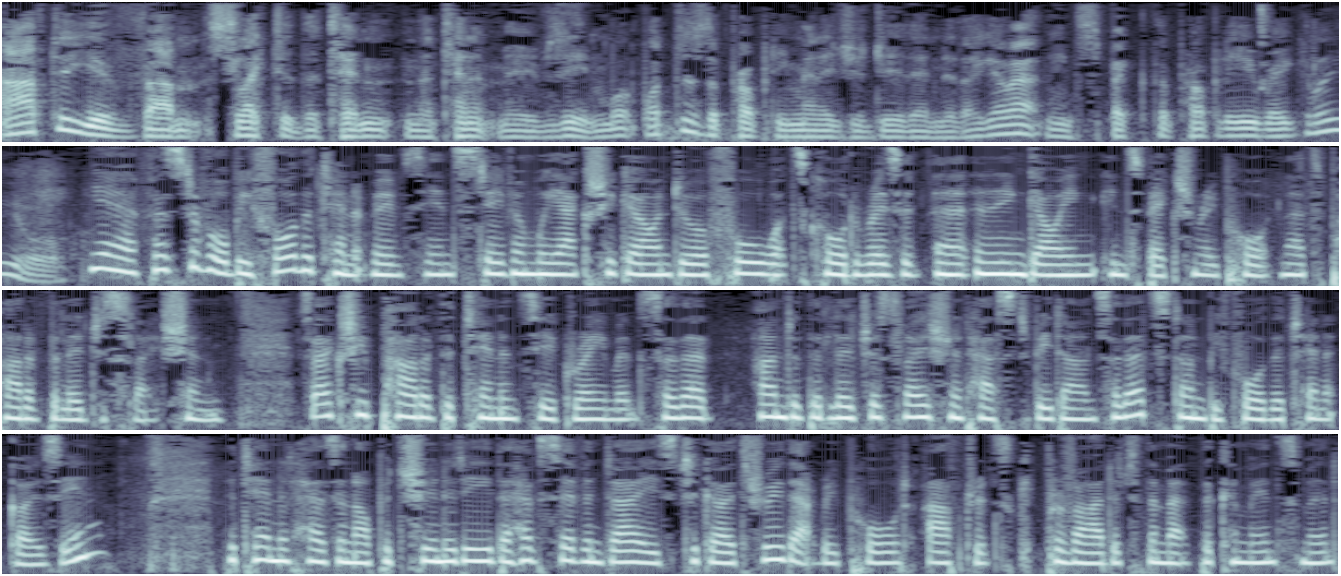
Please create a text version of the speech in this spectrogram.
after you've um, selected the tenant and the tenant moves in, what, what does the property manager do then? Do they go out and inspect the property regularly, or Yeah, first of all, before the tenant moves in, Stephen, we actually go and do a full what's called resi- uh, an ingoing inspection report, and that's part of the legislation. It's actually part of the tenancy agreement, so that under the legislation it has to be done. So that's done before the tenant goes in. The tenant has an opportunity, they have seven days to go through that report after it's provided to them at the commencement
